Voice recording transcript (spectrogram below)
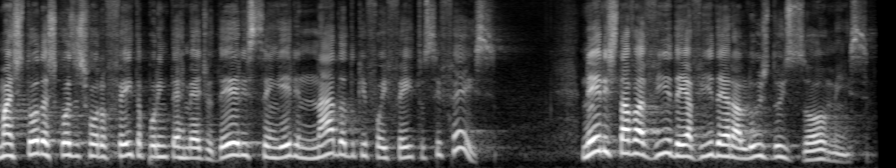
mas todas as coisas foram feitas por intermédio dele, sem ele nada do que foi feito se fez. Nele estava a vida e a vida era a luz dos homens.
